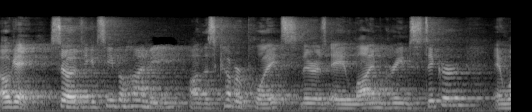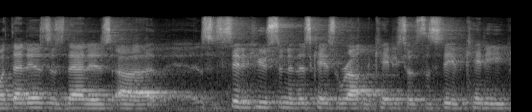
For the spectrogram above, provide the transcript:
Okay, so if you can see behind me on this cover plate, there's a lime green sticker, and what that is is that is uh, City of Houston. In this case, we're out in the Katy, so it's the City of Katy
